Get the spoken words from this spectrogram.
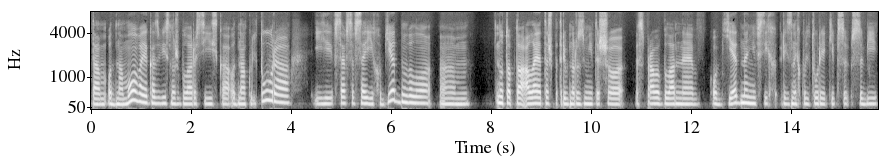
там одна мова, яка, звісно ж, була російська, одна культура, і все все все їх об'єднувало. Ну тобто, але теж потрібно розуміти, що справа була не в об'єднанні всіх різних культур, які б собі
